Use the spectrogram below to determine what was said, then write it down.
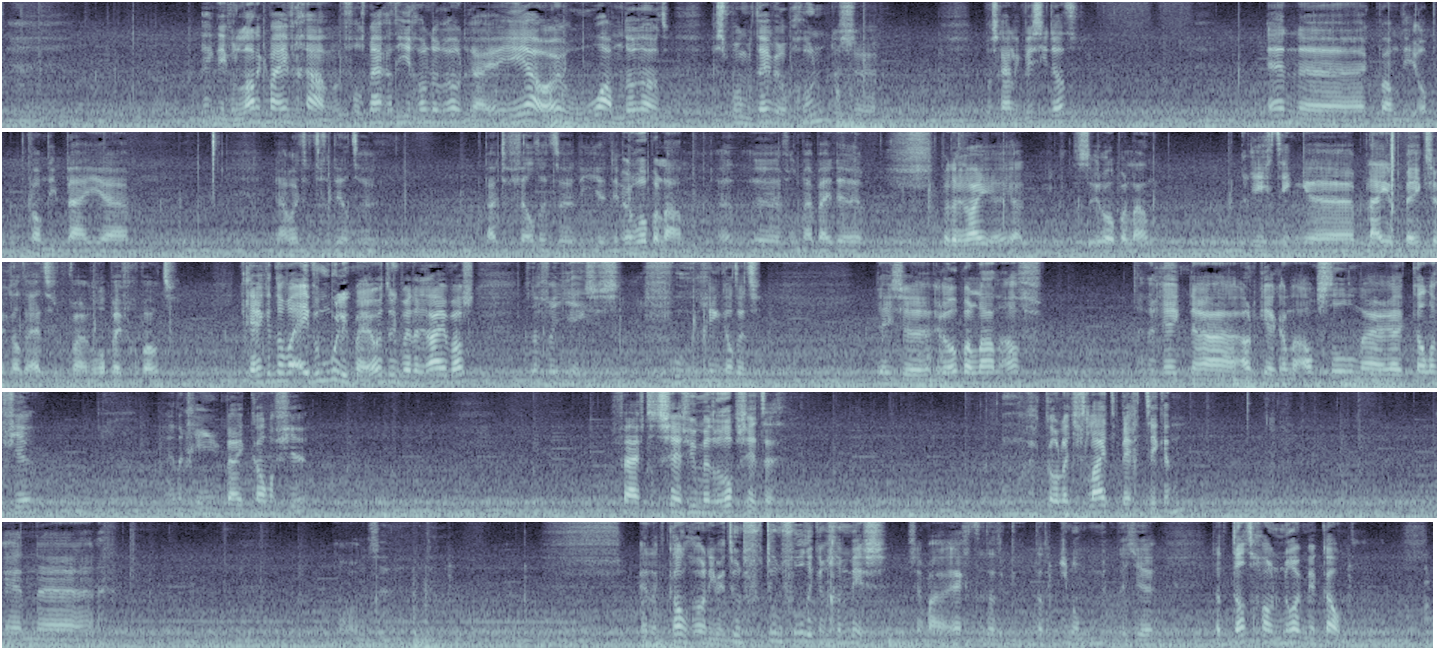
Ik denk van laat ik maar even gaan. Volgens mij gaat hier gewoon door rood rijden. Ja hoor, wam, door rood. Hij sprong meteen weer op groen. Dus uh, waarschijnlijk wist hij dat. En uh, kwam die, op, kwam die bij, uh, ja hoe heet het gedeelte? Buitenveld, het, die, de Europalaan. Volgens mij bij de, bij de rij, ja, dat is de Europalaan. Richting Blijenbeek zeg ik altijd, waar Rob heeft gewoond kreeg ik het nog wel even moeilijk mee hoor. Toen ik bij de rij was. Toen dacht ik van Jezus. Vroeger ging ik altijd deze Europalaan af. En dan reed ik naar Oude Kerk aan de Amstel. Naar Kalfje. En dan ging ik bij Kalfje. Vijf tot zes uur met Rob zitten. Colaatjes light wegtikken. En... Uh, En kan gewoon niet meer. Toen, toen voelde ik een gemis. Zeg maar echt dat ik, dat ik iemand. Dat, je, dat dat gewoon nooit meer kan.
